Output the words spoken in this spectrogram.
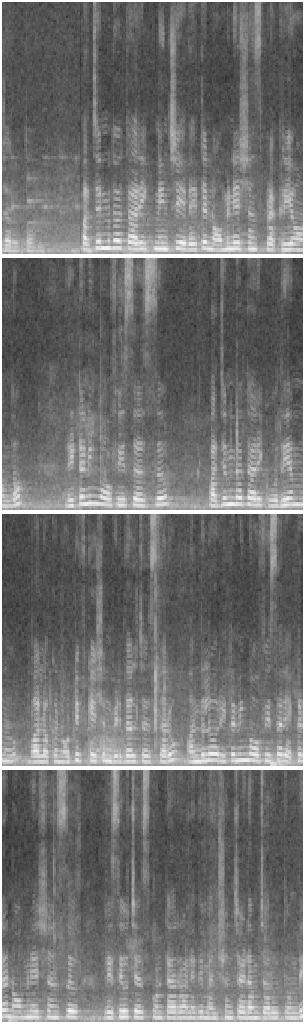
జరుగుతుంది. పద్దెనిమిదో తారీఖు నుంచి ఏదైతే నామినేషన్స్ ప్రక్రియ ఉందో రిటర్నింగ్ ఆఫీసర్స్ పద్దెనిమిదో తారీఖు ఉదయం వాళ్ళు ఒక నోటిఫికేషన్ విడుదల చేస్తారు. అందులో రిటర్నింగ్ ఆఫీసర్ ఎక్కడ నామినేషన్స్ రిసీవ్ చేసుకుంటారు అనేది మెన్షన్ చేయడం జరుగుతుంది.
